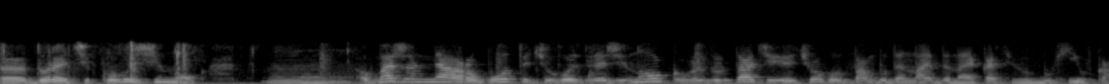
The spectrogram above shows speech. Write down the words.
е, до речі, коло жінок. Обмеження роботи чогось для жінок, в результаті чого там буде знайдена якась вибухівка.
